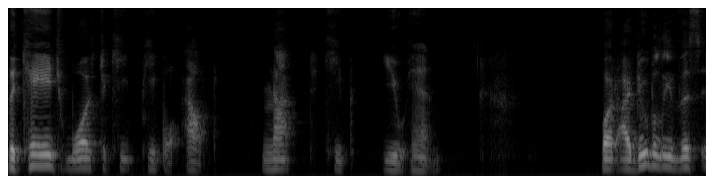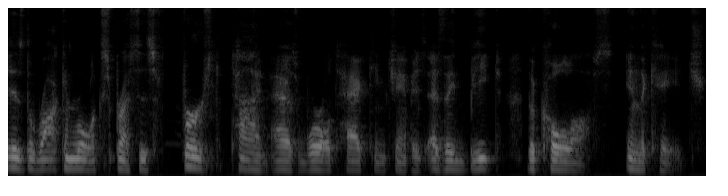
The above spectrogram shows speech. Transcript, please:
The cage was to keep people out, not to keep you in. But I do believe this is the Rock and Roll Express's first time as World Tag Team Champions as they beat the Koloffs in the cage.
